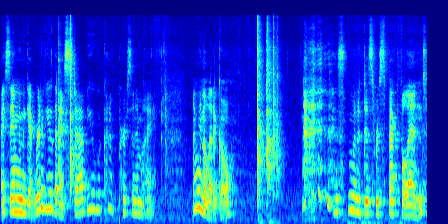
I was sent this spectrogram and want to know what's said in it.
I say I'm gonna get rid of you, then I stab you. What kind of person am I? I'm gonna let it go. what a disrespectful end.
